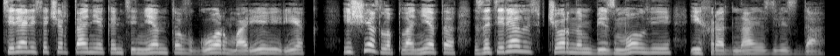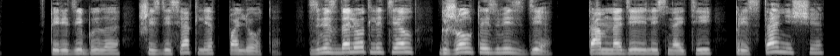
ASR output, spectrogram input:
Терялись очертания континентов, гор, морей, рек. Исчезла планета, затерялась в черном безмолвии их родная звезда. Впереди было шестьдесят лет полета. Звездолет летел к желтой звезде. Там надеялись найти пристанище,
